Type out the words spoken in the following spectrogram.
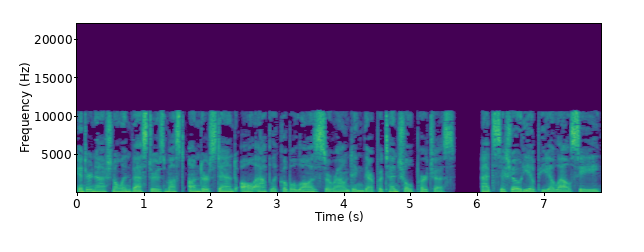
International investors must understand all applicable laws surrounding their potential purchase. At Sishodia PLLC,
